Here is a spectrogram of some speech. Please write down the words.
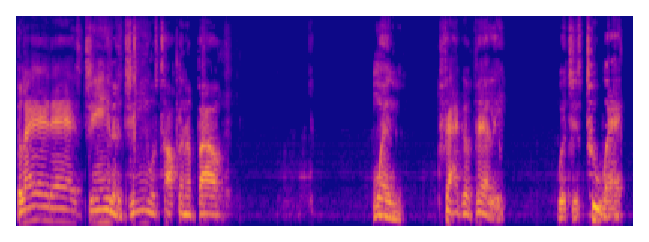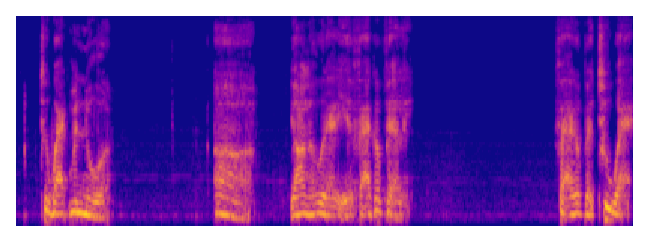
Vlad asked Gene, or Gene was talking about when Fagavelli, which is 2wack, 2wack manure, uh, y'all know who that is, Fagavelli. Fagavelli, 2wack.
